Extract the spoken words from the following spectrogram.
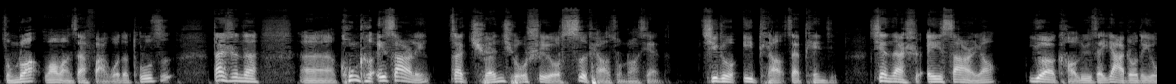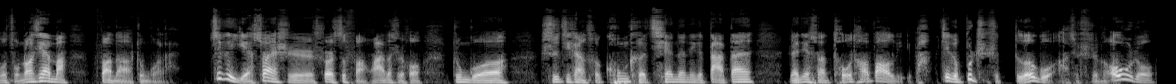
总装往往在法国的图卢兹，但是呢，呃，空客 A 三二零在全球是有四条总装线的，其中一条在天津，现在是 A 三二幺。又要考虑在亚洲的有个总装线吧，放到中国来，这个也算是舒尔茨访华的时候，中国实际上和空客签的那个大单，人家算投桃报李吧。这个不只是德国啊，就是整个欧洲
